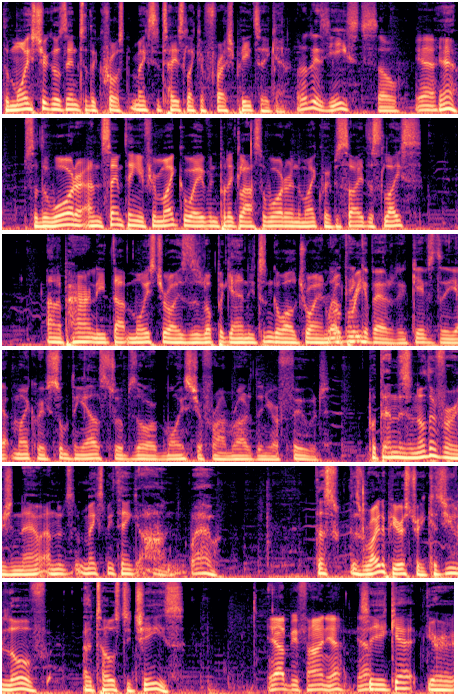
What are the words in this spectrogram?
The moisture goes into the crust, makes it taste like a fresh pizza again. Well, it is yeast, so yeah. Yeah. So the water, and the same thing if you're microwaving, put a glass of water in the microwave beside the slice, and apparently that moisturizes it up again. It doesn't go all dry and Well, rubbery. think about it. It gives the uh, microwave something else to absorb moisture from rather than your food. But then there's another version now, and it makes me think, oh wow, that's that's right up your street because you love a toasted cheese. Yeah, I'd be fine. Yeah. yeah. So you get your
